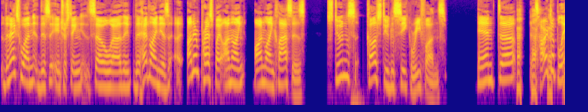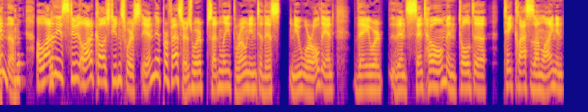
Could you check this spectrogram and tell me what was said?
the next one, this is interesting. So uh, the the headline is uh, unimpressed by online online classes. Students, college students seek refunds, and uh, it's hard to blame them. A lot of these stu- a lot of college students were and professors were suddenly thrown into this new world, and they were then sent home and told to take classes online. And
